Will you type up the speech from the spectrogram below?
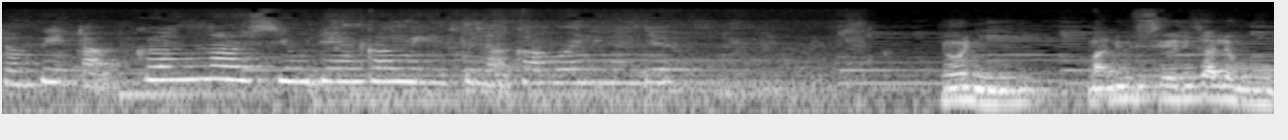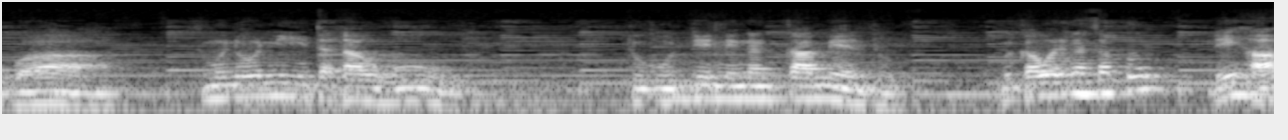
Tapi takkanlah si Udin kami tu nak kawan dengan dia. Noni, manusia ni selalu berubah. Semua Noni tak tahu. Tu Udin dengan Kamil tu. Berkawan dengan siapa? Leha?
